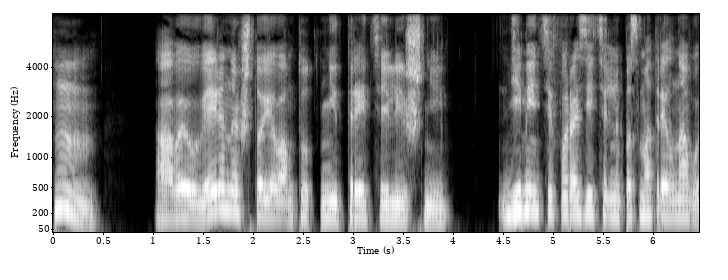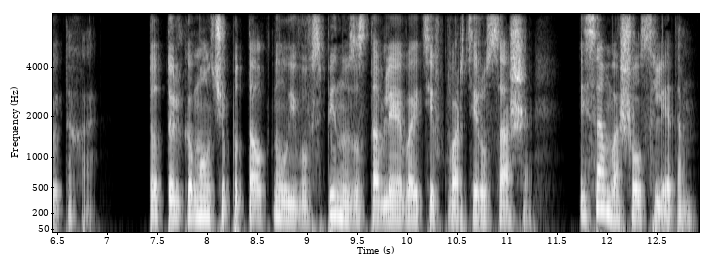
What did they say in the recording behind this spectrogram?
«Хм, а вы уверены, что я вам тут не третий лишний?» Дементьев выразительно посмотрел на Войтаха. Тот только молча подтолкнул его в спину, заставляя войти в квартиру Саши, и сам вошел следом.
